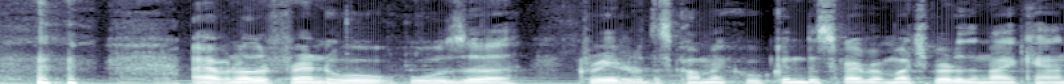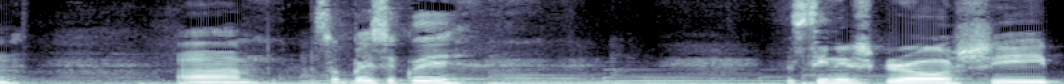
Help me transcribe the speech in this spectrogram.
I have another friend who who was a creator of this comic who can describe it much better than I can. Um, so basically, this teenage girl, she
